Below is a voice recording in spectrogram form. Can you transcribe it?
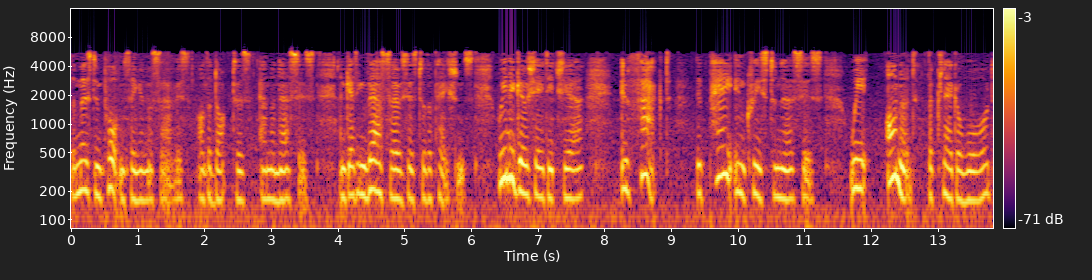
the most important thing in the service are the doctors and the nurses and getting their services to the patients. We negotiate each year. In fact, the pay increase to nurses, we honoured the Clegg Award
